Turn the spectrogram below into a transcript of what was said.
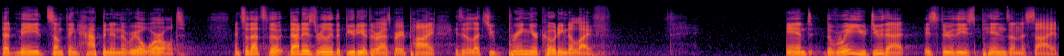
that made something happen in the real world. And so that's the, that is really the beauty of the Raspberry Pi, is that it lets you bring your coding to life. And the way you do that is through these pins on the side.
